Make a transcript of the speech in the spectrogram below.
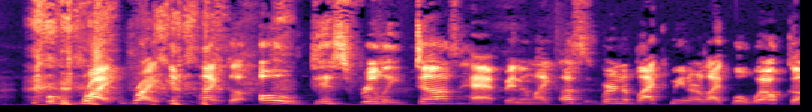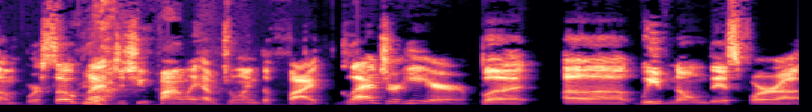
right, right. It's like a, oh, this really does happen. And like us, we're in the black community are like, well, welcome. We're so glad yeah. that you finally have joined the fight. Glad you're here, but uh, we've known this for uh,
